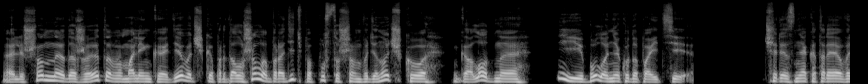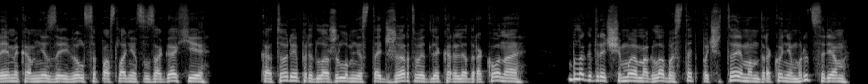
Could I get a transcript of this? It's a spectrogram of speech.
а лишённая даже этого маленькая девочка продолжала бродить по пустошам в одиночку, голодная, и было некуда пойти. Через некоторое время ко мне заявился посланец из Агахи, который предложил мне стать жертвой для короля дракона, благодаря чему я могла бы стать почитаемым драконьим рыцарем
